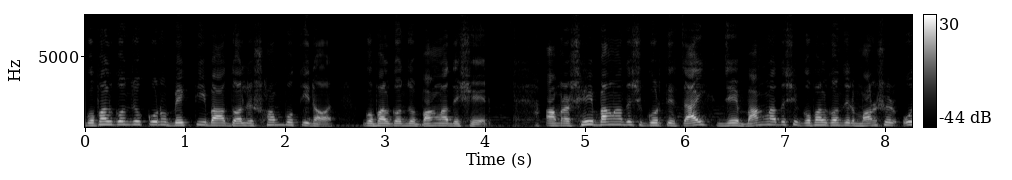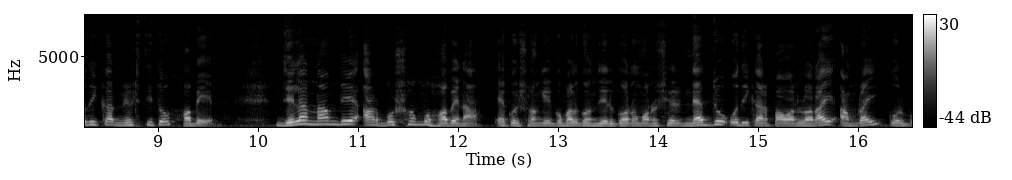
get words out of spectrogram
গোপালগঞ্জ কোনো ব্যক্তি বা দলের সম্পত্তি নয়, গোপালগঞ্জ বাংলাদেশের। আমরা সেই বাংলাদেশ গড়তে চাই, যে বাংলাদেশে গোপালগঞ্জের মানুষের অধিকার নিশ্চিত হবে। জেলার নাম দিয়ে আর বৈষম্য হবে না। একই সঙ্গে গোপালগঞ্জের গণমানুষের ন্যায্য অধিকার পাওয়ার লড়াই আমরাই করব।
